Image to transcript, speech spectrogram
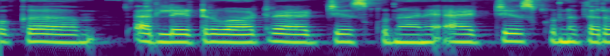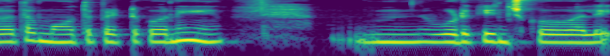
ఒక అర లీటర్ వాటర్ యాడ్ చేసుకున్నాను. యాడ్ చేసుకున్న తర్వాత మూత పెట్టుకొని ఉడికించుకోవాలి.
